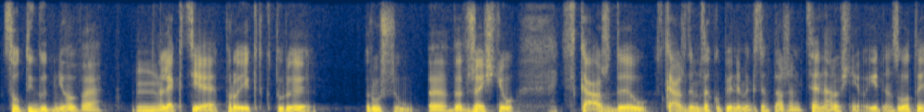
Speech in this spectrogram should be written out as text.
cotygodniowe lekcje, projekt, który ruszył e, we wrześniu. Z, każdy, z każdym zakupionym egzemplarzem cena rośnie o 1 zł,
